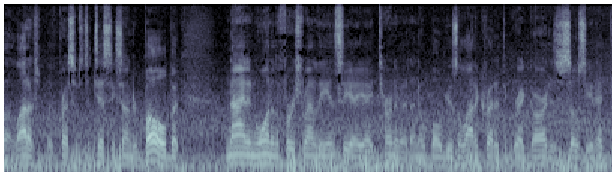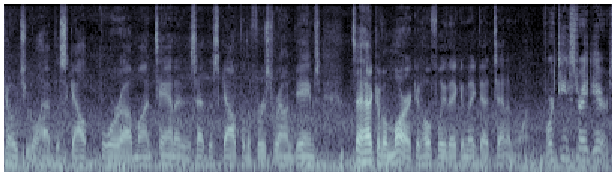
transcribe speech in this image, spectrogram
a lot of impressive statistics under Bo, but nine and one in the first round of the NCAA tournament. I know Bo gives a lot of credit to Greg Gard, his associate head coach, who will have the scout for uh, Montana and has had the scout for the first round games. It's a heck of a mark, and hopefully they can make that 10 and one. 14 straight years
